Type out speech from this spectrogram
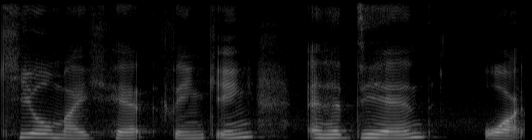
kill my head thinking, and at the end, what?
